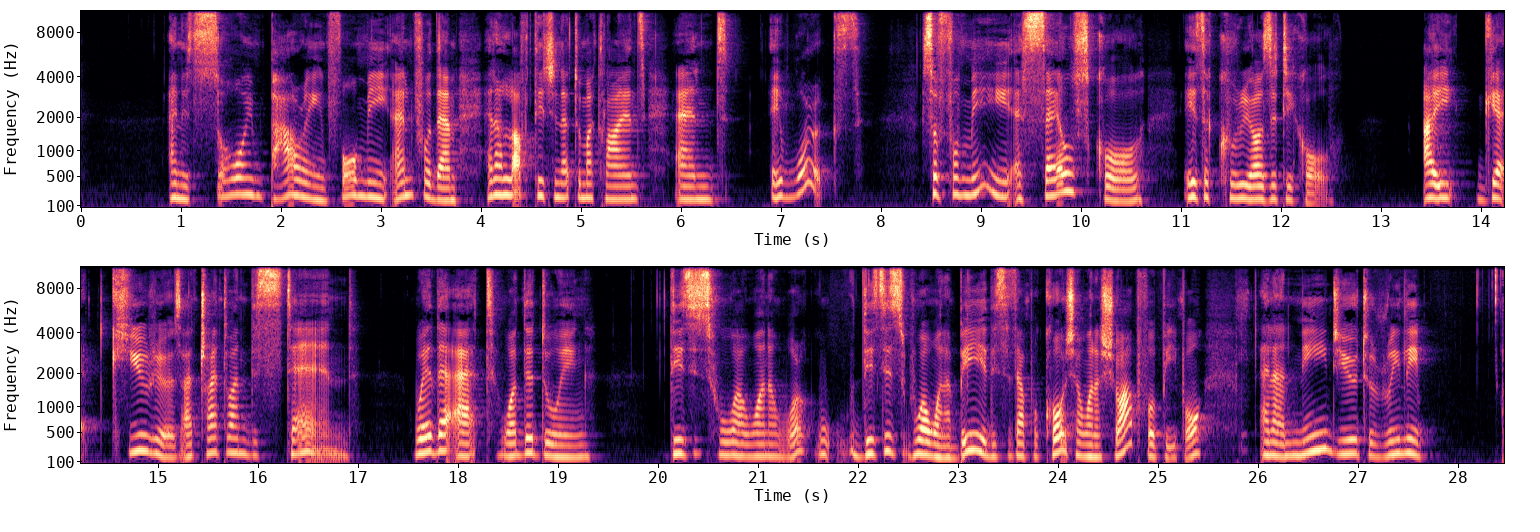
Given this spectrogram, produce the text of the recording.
And it's so empowering for me and for them. And I love teaching that to my clients, and it works. So for me, a sales call is a curiosity call. I get curious. I try to understand where they're at, what they're doing. This is who I want to work. This is who I want to be. This is of coach I want to show up for people. And I need you to really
